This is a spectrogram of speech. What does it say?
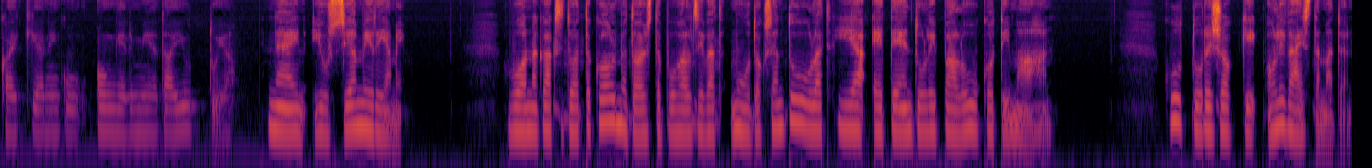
kaikkia niin kuin ongelmia tai juttuja. Näin Jussi ja Mirjami. Vuonna 2013 puhalsivat muutoksen tuulet ja eteen tuli paluu kotimaahan. Kulttuurishokki oli väistämätön.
